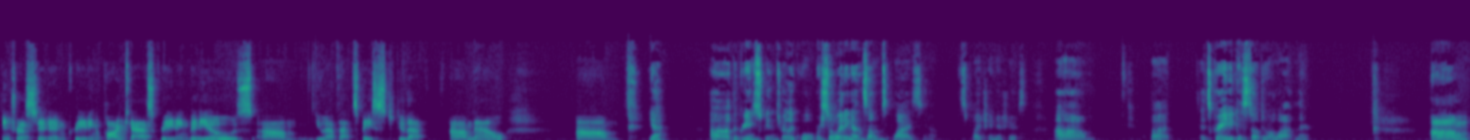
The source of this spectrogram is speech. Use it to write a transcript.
interested in creating a podcast, creating videos, um, you have that space to do that um, now. Um, yeah. Uh, the green screen is really cool. We're still waiting on some supplies, you know, supply chain issues. Um, but it's great. You can still do a lot in there. Um,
